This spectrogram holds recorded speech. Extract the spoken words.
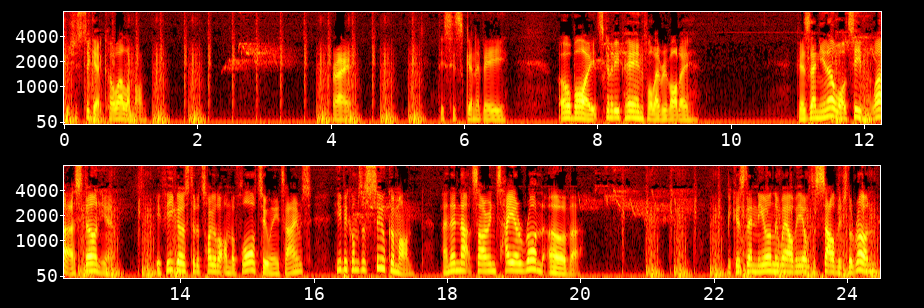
which is to get Coelamon. Right. This is gonna be. Oh boy, it's gonna be painful, everybody. Because then you know what's even worse, don't you? If he goes to the toilet on the floor too many times, he becomes a Sukamon. And then that's our entire run over. Because then the only way I'll be able to salvage the run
